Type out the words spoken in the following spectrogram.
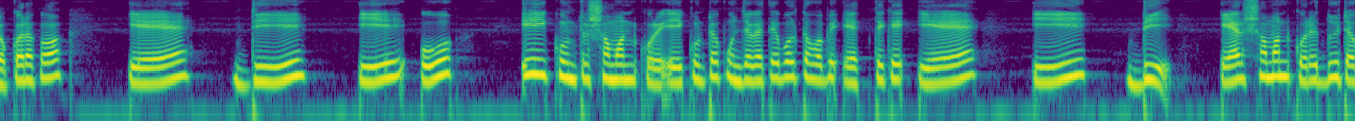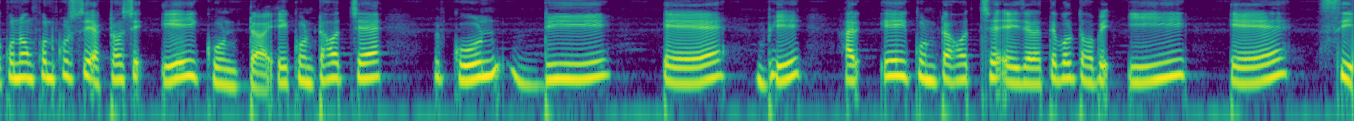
লক্ষ্য রাখো, এ ডি ই ও এই কোনটা সমান করে। এই কোনটা কোন জায়গাতে বলতে হবে? এর থেকে এ ই ডি। এর সমান করে দুইটা কোন অঙ্কন করছি। একটা হচ্ছে এই কোনটা এই কোনটা হচ্ছে কোন ডি এ বি আর এই কোনটা হচ্ছে এই জায়গাতে বলতে হবে ই এ সি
